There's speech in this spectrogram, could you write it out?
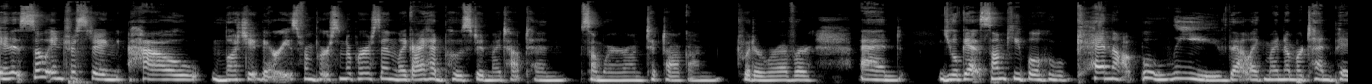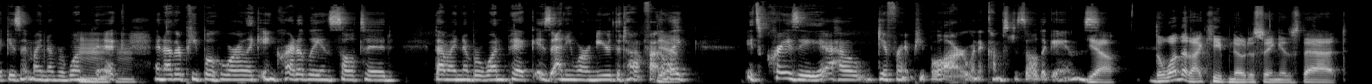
And it's so interesting how much it varies from person to person. Like I had posted my top 10 somewhere on TikTok, on Twitter, wherever. And you'll get some people who cannot believe that like my number 10 pick isn't my number one pick. Mhm. And other people who are like incredibly insulted that my number one pick is anywhere near the top five. Yeah. Like it's crazy how different people are when it comes to Zelda games. Yeah. The one that I keep noticing is that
